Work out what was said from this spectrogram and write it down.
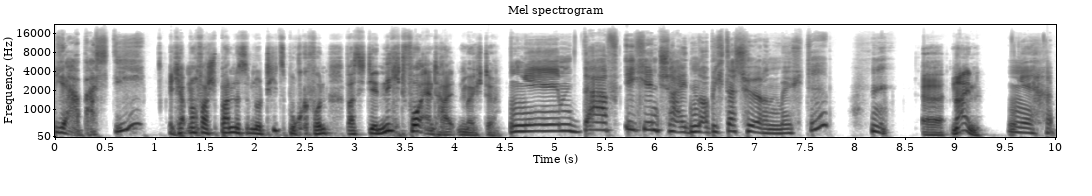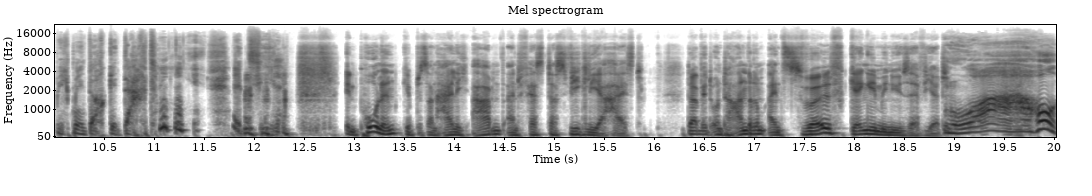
ja, Basti? ich habe noch was Spannendes im Notizbuch gefunden, was ich dir nicht vorenthalten möchte. Ähm, darf ich entscheiden, ob ich das hören möchte? Äh, nein. Ja, hab ich mir doch gedacht. Erzähl. In Polen gibt es an Heiligabend ein Fest, das Wiglia heißt. Da wird unter anderem ein Zwölf-Gänge-Menü serviert. Wow,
